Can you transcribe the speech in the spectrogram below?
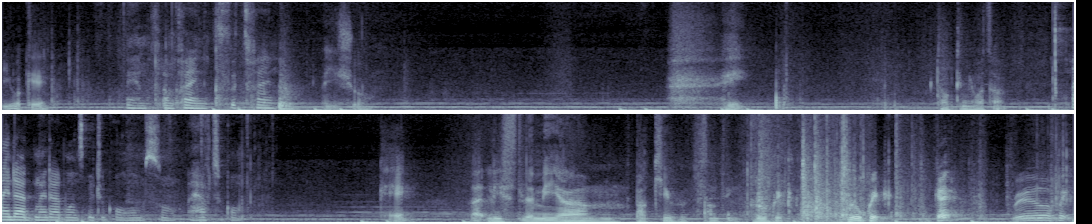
Are You okay? Yeah, I'm, I'm fine. It's, it's fine. Are you sure? Hey, talk to me. What's up? My dad, my dad wants me to go home, so I have to go. Okay. At least let me um pack you something real quick. Real quick. Okay? Real quick.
